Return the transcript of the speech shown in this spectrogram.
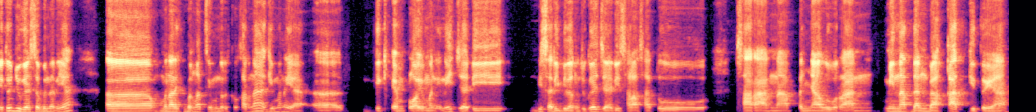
Itu juga sebenarnya uh, menarik banget sih menurutku karena gimana ya uh, gig employment ini jadi bisa dibilang juga jadi salah satu sarana penyaluran minat dan bakat gitu ya.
